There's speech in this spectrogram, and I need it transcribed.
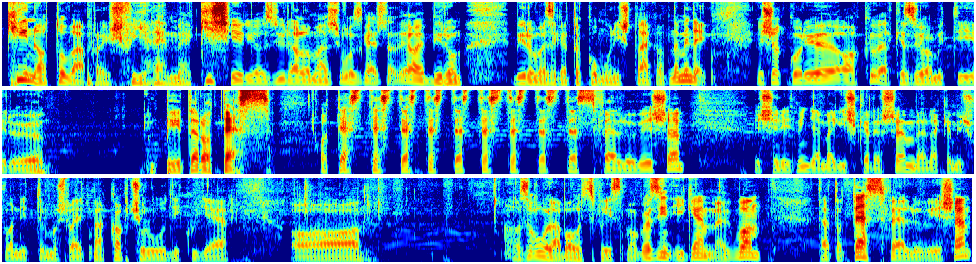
Kína továbbra is figyelemmel kíséri az űrállomás mozgását. Jaj, bírom, bírom ezeket a kommunistákat. Na mindegy. És akkor a következő, amit ír Péter, a TESZ. A TESZ, TESZ, TESZ, TESZ, TESZ, TESZ, TESZ, TESZ, TESZ fellövése és én itt mindjárt meg is keresem, mert nekem is van itt, most már itt már kapcsolódik ugye a, az All About Space magazin, igen, megvan. Tehát a TESZ fellövése,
